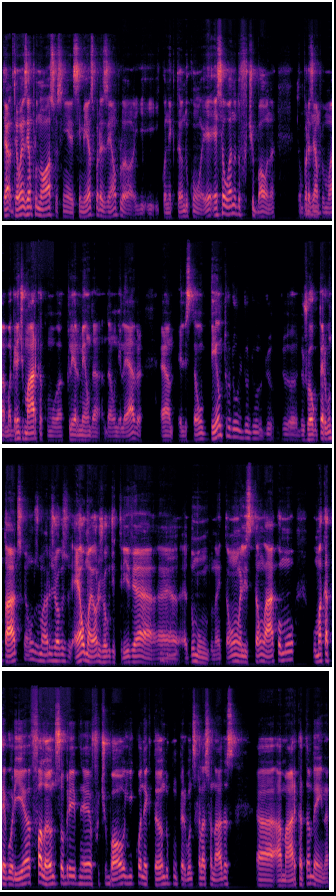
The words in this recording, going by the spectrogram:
Tem, tem, um exemplo nosso, assim, esse mês, por exemplo, e, e, conectando com. Esse é o ano do futebol, né? Então, por uhum. exemplo, uma, uma, grande marca como a Clearman da, da Unilever, é, eles estão dentro do, do, do, do, jogo Perguntados, que é um dos maiores jogos, é o maior jogo de trivia é, uhum. é, do mundo, né? Então, eles estão lá como uma categoria falando sobre é, futebol e conectando com perguntas relacionadas à, à marca também, né?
